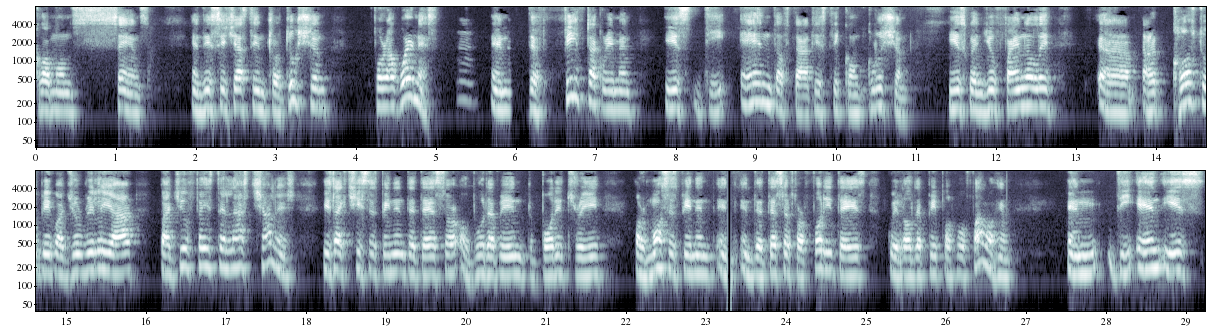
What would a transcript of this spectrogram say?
common sense. And this is just introduction for awareness. Mm. And the fifth agreement is the end of that, is the conclusion, is when you finally uh, are close to be what you really are, but you face the last challenge. It's like Jesus being in the desert, or Buddha being the Bodhi tree, or Moses being in, in, in the desert for 40 days with all the people who follow him. And the end is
